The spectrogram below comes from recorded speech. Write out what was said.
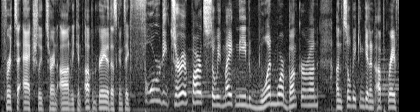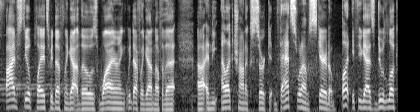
for it to actually turn on. We can upgrade it. That's going to take 40 turret parts. So we might need one more bunker run until we can get an upgrade. Five steel plates. We definitely got those. Wiring. We definitely got enough of that. Uh, and the electronic circuit. That's what I'm scared of. But if you guys do look,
